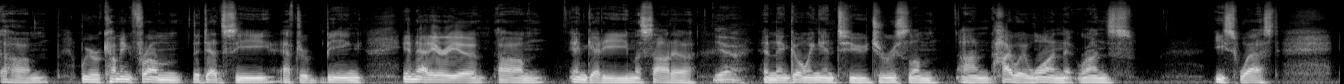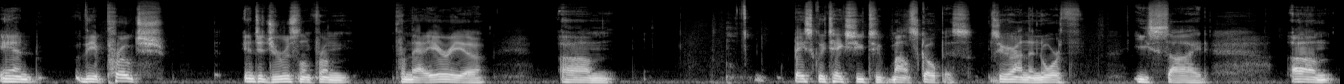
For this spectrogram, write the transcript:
um, we were coming from the Dead Sea after being in that area, um, En Gedi, Masada, Yeah. and then going into Jerusalem on Highway 1 that runs east west. And the approach into Jerusalem from from that area um, basically takes you to Mount Scopus. So you're on the northeast side. Um,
